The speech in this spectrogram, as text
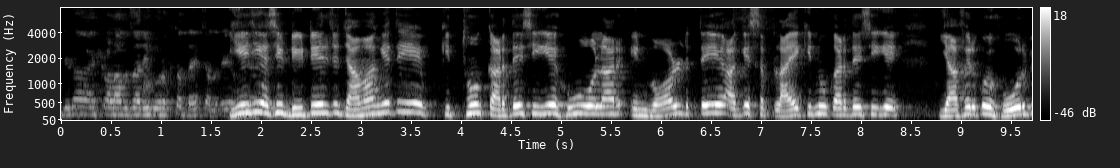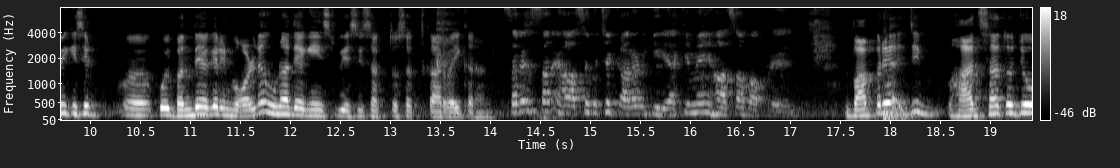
ਜਿਹੜਾ ਕਾਲਾ ਬਾਜ਼ਾਰੀ ਗੋਰਖ ਧੰਦਾ ਚੱਲ ਰਿਹਾ ਇਹ ਜੀ ਅਸੀਂ ਡਿਟੇਲ ਚ ਜਾਵਾਂਗੇ ਤੇ ਇਹ ਕਿੱਥੋਂ ਕਰਦੇ ਸੀਗੇ ਹੂ ਆਲ ਆਰ ਇਨਵੋਲਵਡ ਤੇ ਅੱਗੇ ਸਪਲਾਈ ਕਿਹਨੂੰ ਕਰਦੇ ਸੀਗੇ ਜਾਂ ਫਿਰ ਕੋਈ ਹੋਰ ਵੀ ਕਿਸੇ ਕੋਈ ਬੰਦੇ ਅਗਰ ਇਨਵੋਲਵਡ ਹੈ ਉਹਨਾਂ ਦੇ ਅਗੇਂਸਟ ਵੀ ਅਸੀਂ ਸਖਤ ਤੋਂ ਸਖਤ ਕਾਰਵਾਈ ਕਰਾਂਗੇ। ਸਰ ਇਸ ਸਾਰੇ ਹਾਦਸੇ ਪਿੱਛੇ ਕਾਰਨ ਕੀ ਰਿਹਾ? ਕਿਵੇਂ ਹਾਦਸਾ ਵਾਪਰਿਆ ਜੀ? ਵਾਪਰਿਆ ਜੀ ਹਾਦਸਾ ਤੋਂ ਜੋ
